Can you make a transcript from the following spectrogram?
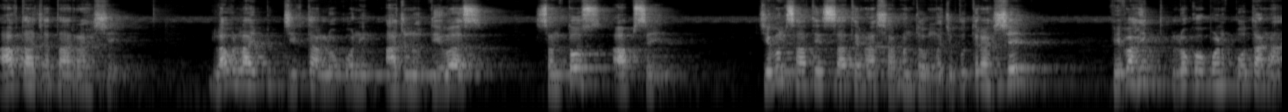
આવતા જતા રહેશે. લવ લાઈફ જીવતા લોકોની આજનો દિવસ સંતોષ આપશે. જીવન સાથે સાથેના સંબંધો મજબૂત રહેશે. વિવાહિત લોકો પણ પોતાના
